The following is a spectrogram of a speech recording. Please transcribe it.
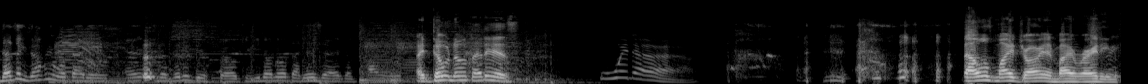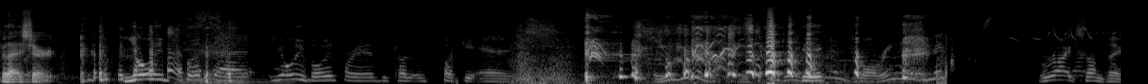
That's exactly what that is. Eric, the vinegar stroke. If you don't know what that is, Eric, I'm sorry. I don't know what that is. Winner. That was my drawing and my writing for that shirt. You only put that. You only voted for him because it was fucking Eric. Use your devices to enter the drawing. Write something.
